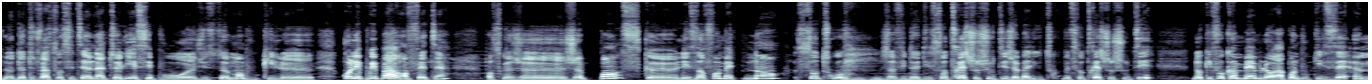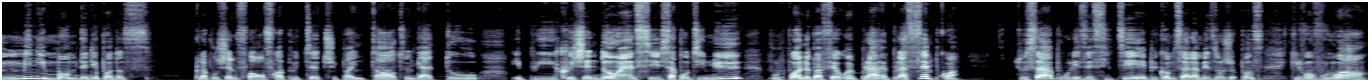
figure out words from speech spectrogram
de toute façon, c'était un atelier, c'est pour euh, justement pour qu'ils qu'on les prépare en fait. Hein. Parce que je, je pense que les enfants maintenant sont trop, j'ai envie de dire, sont très chouchoutés. Je vais pas dire trop, mais sont très chouchoutés. Donc, il faut quand même leur apprendre pour qu'ils aient un minimum d'indépendance la prochaine fois, on fera peut-être, je sais pas, une tarte, un gâteau, et puis crescendo, hein, si ça continue, pour pouvoir ne pas faire un plat, un plat simple, quoi. Tout ça pour les inciter, et puis comme ça, à la maison, je pense qu'ils vont vouloir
